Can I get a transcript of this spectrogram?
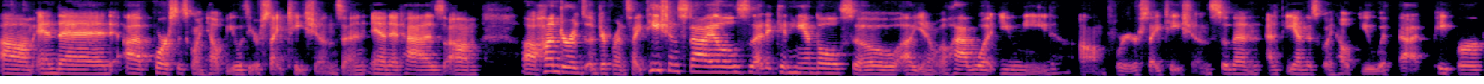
Um, and then, of course, it's going to help you with your citations. And, and it has um, uh, hundreds of different citation styles that it can handle. So, uh, you know, it'll have what you need um, for your citations. So then at the end, it's going to help you with that paper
